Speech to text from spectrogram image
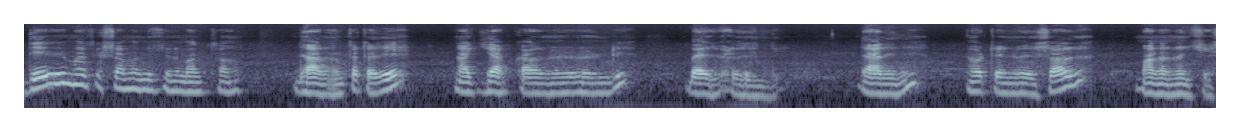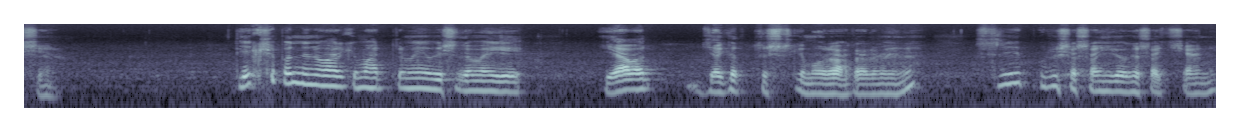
దేవీమాతకు సంబంధించిన మంత్రం దాని అంతటదే నా జ్ఞాపకాల నుండి బయలుపెడలింది దానిని నూట ఎనిమిది సార్లు మననం చేశాను. దీక్ష పొందిన వారికి మాత్రమే విశదమయ్యే యావత్ జగత్ దృష్టికి మూలాధారమైన స్త్రీ పురుష సంయోగ సత్యాన్ని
